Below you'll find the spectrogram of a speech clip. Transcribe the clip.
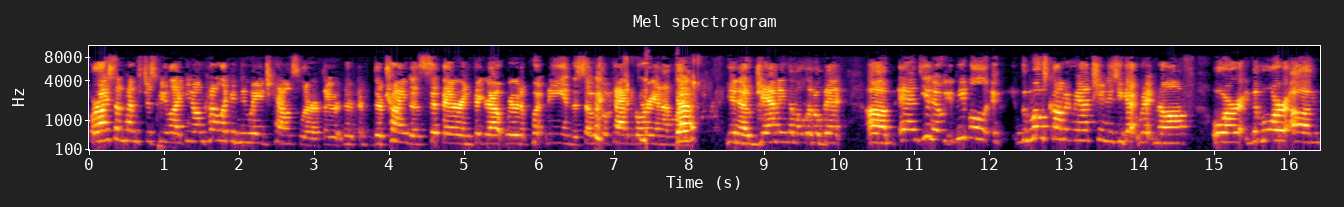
Or I sometimes just be like, you know, I'm kind of like a new age counselor. If they're, they're if they're trying to sit there and figure out where to put me in the social category, and I'm like, you know, jamming them a little bit. Um, and you know, people, the most common reaction is you get written off, or the more um,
